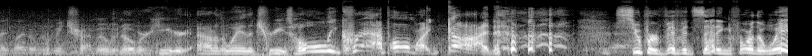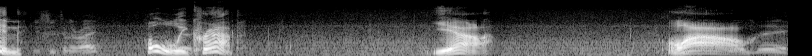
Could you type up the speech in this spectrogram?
right light over. Let me try moving over here out of the way of the trees. Holy crap! Oh my god! Super vivid setting for the win. You see to the right? Holy crap. Yeah. Wow. That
